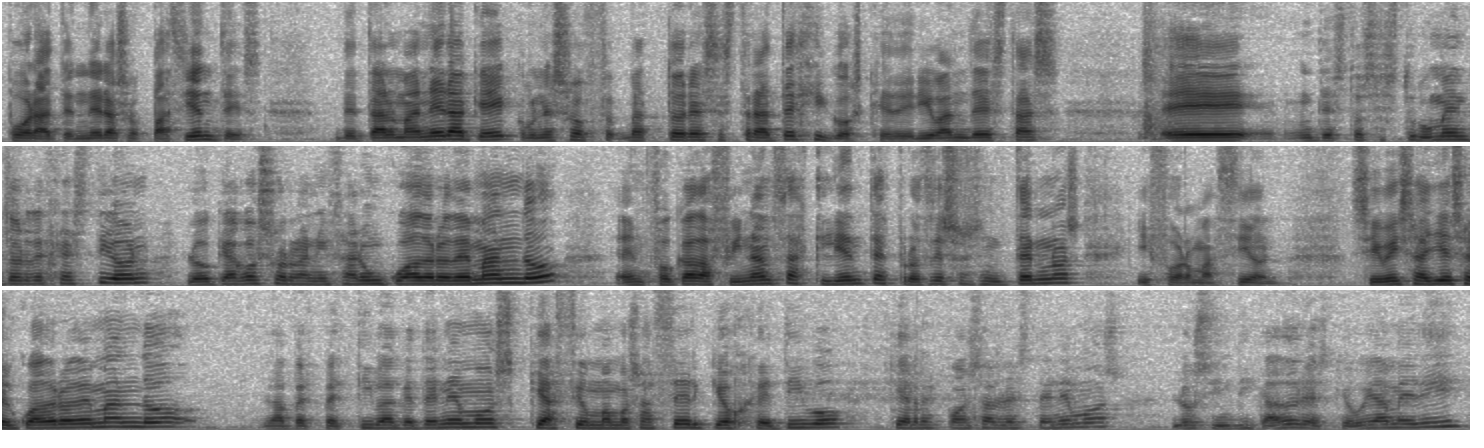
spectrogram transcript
por atender a esos pacientes. De tal manera que con esos factores estratégicos que derivan de, estas, eh, de estos instrumentos de gestión, lo que hago es organizar un cuadro de mando enfocado a finanzas, clientes, procesos internos y formación. Si veis allí es el cuadro de mando, la perspectiva que tenemos, qué acción vamos a hacer, qué objetivo, qué responsables tenemos, los indicadores que voy a medir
